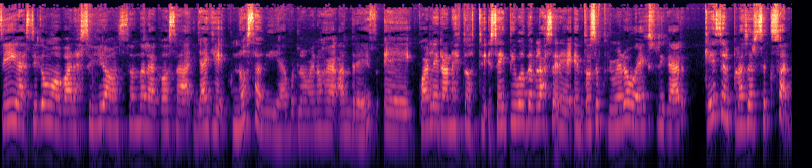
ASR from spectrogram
Sí, así como para seguir avanzando la cosa, ya que no sabía, por lo menos eh, Andrés, eh, cuáles eran estos seis tipos de placeres, entonces primero voy a explicar qué es el placer sexual,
